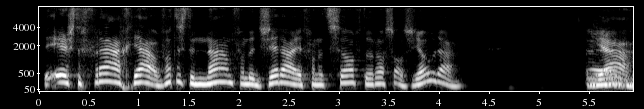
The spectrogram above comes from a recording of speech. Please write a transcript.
De eerste vraag, ja. Wat is de naam van de Jedi van hetzelfde ras als Yoda? Eh, ja,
